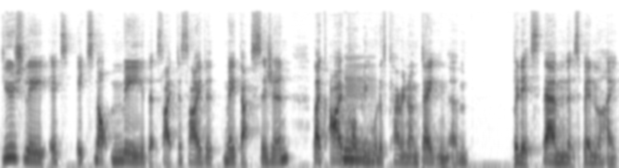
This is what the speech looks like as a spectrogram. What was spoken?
usually it's it's not me that's like decided made that decision. Like I probably mm. would have carried on dating them, but it's them that's been like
